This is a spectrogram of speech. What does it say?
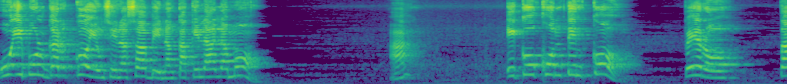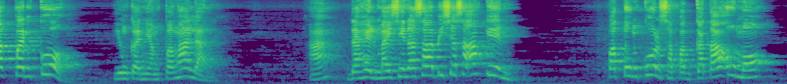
o ibulgar ko yung sinasabi ng kakilala mo. Ha? Iko-content ko. Pero takpan ko yung kanyang pangalan. Ha? Dahil may sinasabi siya sa akin patungkol sa pagkatao mo.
